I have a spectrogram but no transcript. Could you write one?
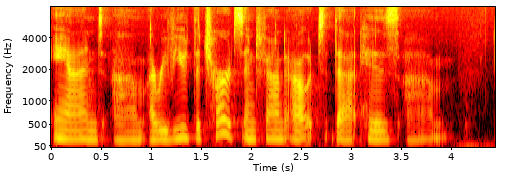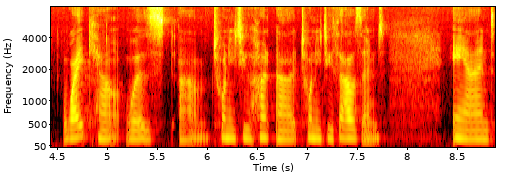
And um, I reviewed the charts and found out that his um, white count was um, 22,000. Uh, 22,000. and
